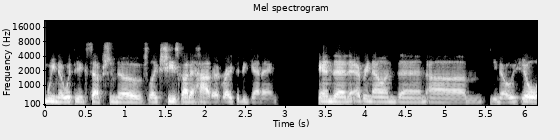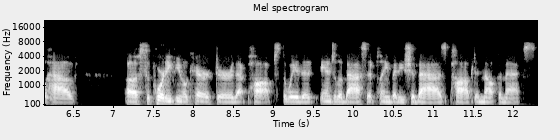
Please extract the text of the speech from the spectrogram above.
we know, with the exception of like she's got to have it right at the beginning, and then every now and then, um, you know, he'll have a supporting female character that pops the way that Angela Bassett playing Betty Shabazz popped in Malcolm X.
